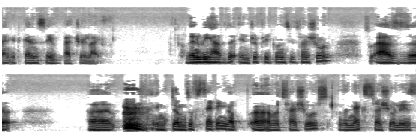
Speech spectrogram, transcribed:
and it can save battery life. Then we have the interfrequency threshold. So as the uh, in terms of setting up uh, our thresholds, the next threshold is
